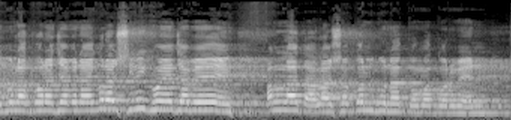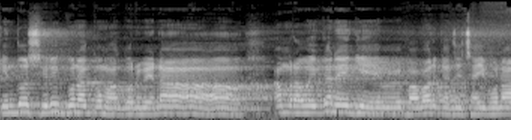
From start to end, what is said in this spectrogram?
এগুলা করা যাবে না, এগুলো শিরিক হয়ে যাবে। আল্লাহ তালা সকল গুণা ক্ষমা করবেন, কিন্তু শিরিক গুণা ক্ষমা করবে না। আমরা ওইখানে গিয়ে বাবার কাছে চাইব না।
